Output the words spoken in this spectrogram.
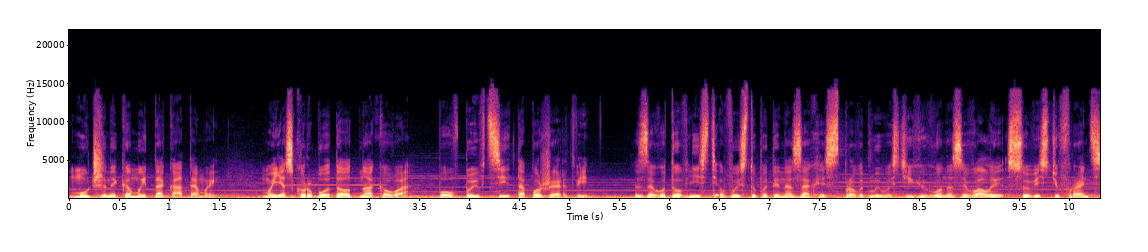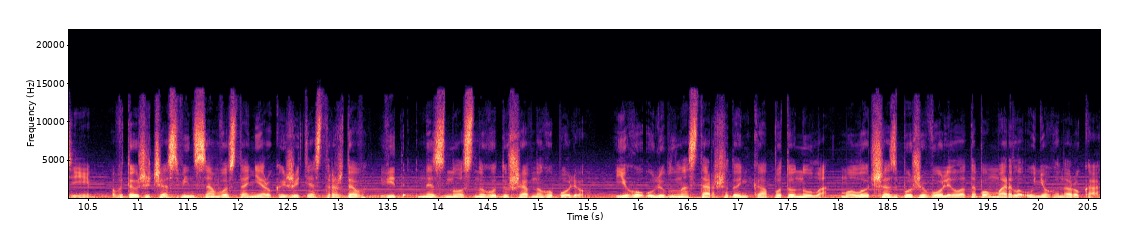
мучениками та катами. Моя скорбота однакова по вбивці та по жертві. За готовність виступити на захист справедливості Гюго називали совістю Франції. В той же час він сам в останні роки життя страждав від незносного душевного болю. Його улюблена старша донька потонула, молодша збожеволіла та померла у нього на руках.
